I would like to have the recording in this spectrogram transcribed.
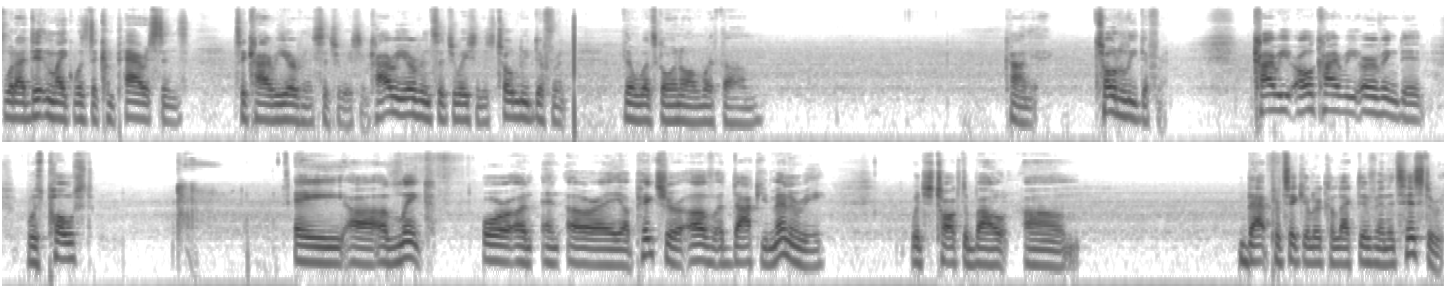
what I didn't like was the comparisons to Kyrie Irving's situation. Kyrie Irving's situation is totally different than what's going on with um, Kanye. Totally different. Kyrie, all Kyrie Irving did was post a uh, a link or an, an or a, a, picture of a documentary which talked about um, that particular collective and its history,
